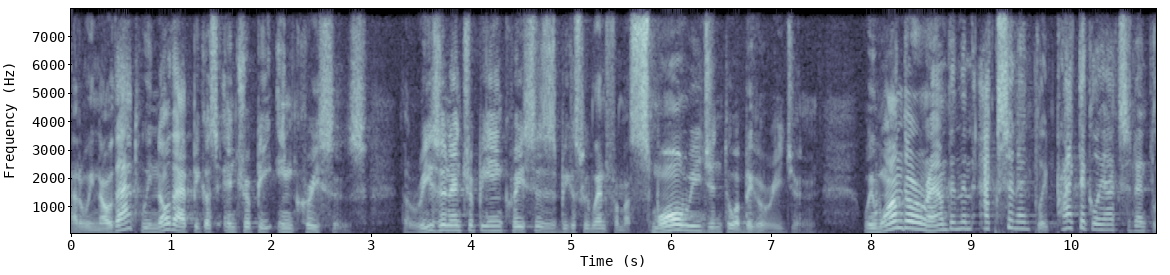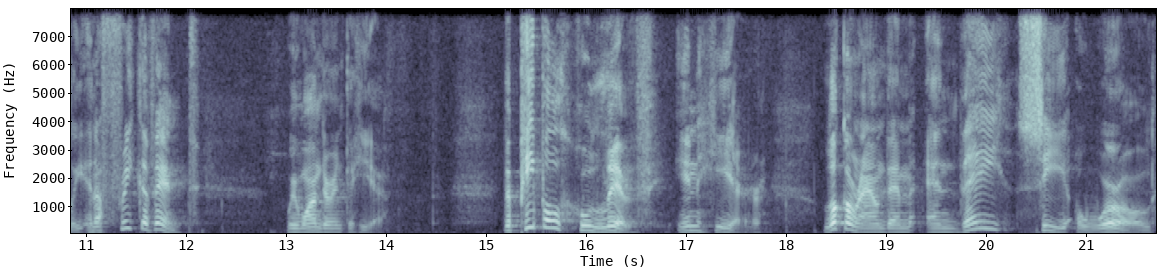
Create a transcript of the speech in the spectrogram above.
How do we know that? We know that because entropy increases. The reason entropy increases is because we went from a small region to a bigger region. We wander around and then accidentally, practically accidentally, in a freak event, we wander into here. The people who live in here look around them and they see a world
